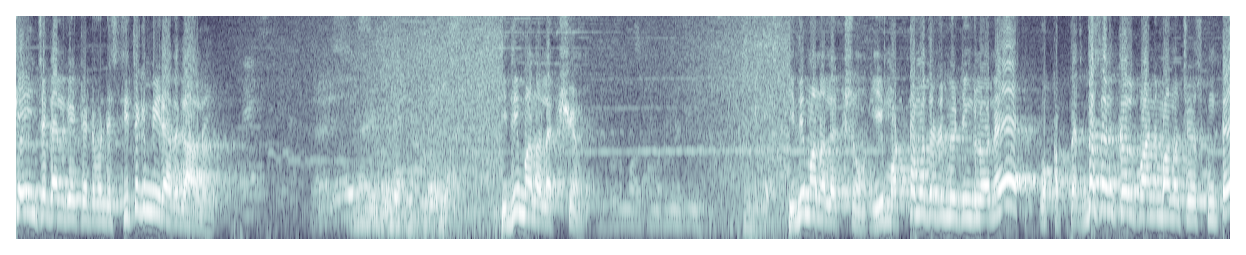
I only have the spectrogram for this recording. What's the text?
చేయించగలిగేటటువంటి స్థితికి మీరు ఎదగాలి. ఇది మన లక్ష్యం. ఇది మన లక్ష్యం. ఈ మొట్టమొదటి మీటింగ్లోనే ఒక పెద్ద సంకల్పాన్ని మనం చేసుకుంటే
